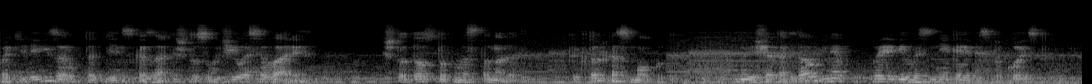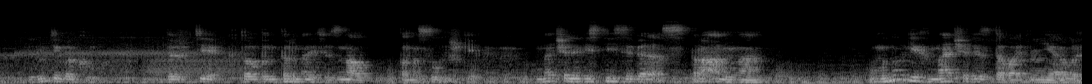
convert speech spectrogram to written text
По телевизору в тот день сказали, что случилась авария, что доступ восстановят, как только смогут. Но еще тогда у меня появилось некое беспокойство. Люди вокруг, даже те, кто об интернете знал понаслышке, начали вести себя странно. У многих начали сдавать нервы.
